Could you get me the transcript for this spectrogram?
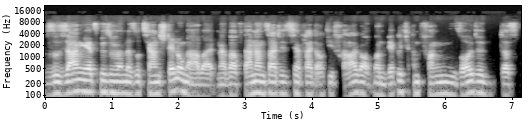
So sagen jetzt müssen wir an der sozialen Stellung arbeiten, aber auf der anderen Seite ist ja vielleicht auch die Frage, ob man wirklich anfangen sollte, dass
